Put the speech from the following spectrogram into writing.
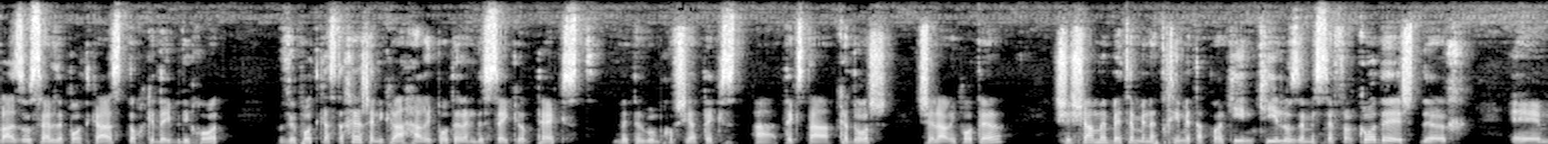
ואז הוא עושה על זה פודקאסט תוך כדי בדיחות. ופודקאסט אחר שנקרא הארי פוטר and the sacred text בתרגום חופשי הטקסט הטקסט הקדוש של הארי פוטר ששם בעצם מנתחים את הפרקים כאילו זה מספר קודש דרך אה,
